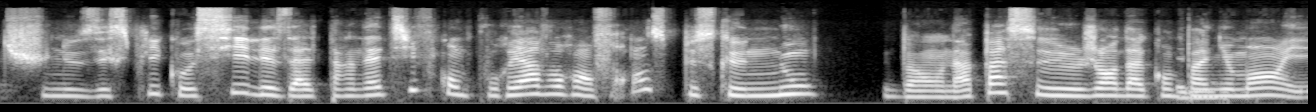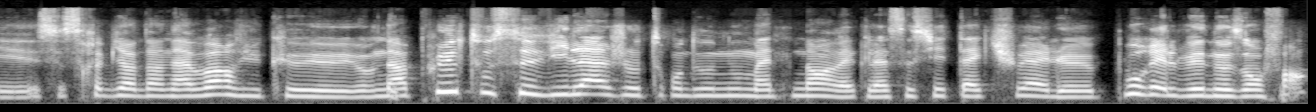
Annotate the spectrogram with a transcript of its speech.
tu nous expliques aussi les alternatives qu'on pourrait avoir en France, puisque nous, ben, on n'a pas ce genre d'accompagnement et ce serait bien d'en avoir vu qu'on n'a plus tout ce village autour de nous maintenant avec la société actuelle euh, pour élever nos enfants.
